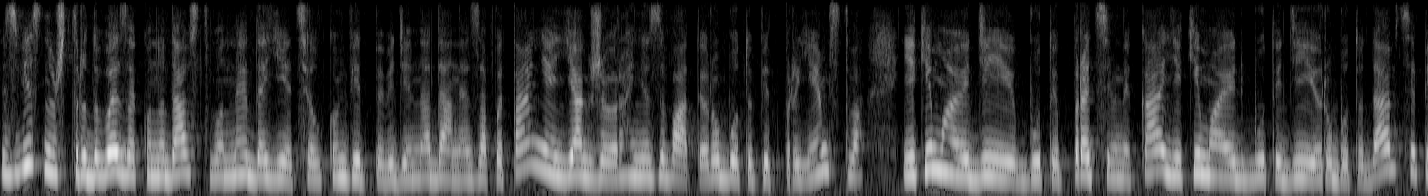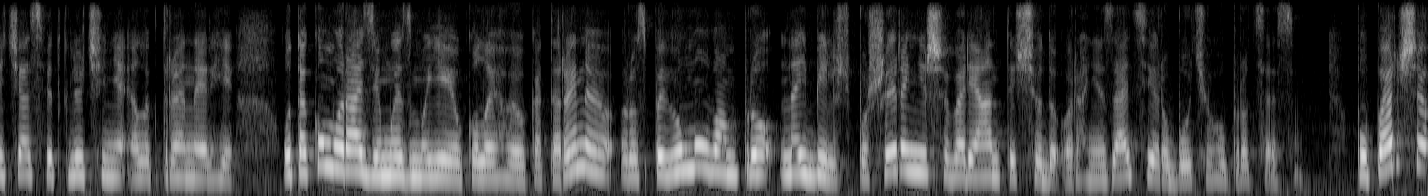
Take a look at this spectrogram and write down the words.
Звісно ж, трудове законодавство не дає цілком відповіді на дане запитання, як же організувати роботу підприємства, які мають дії бути працівника, які мають бути дії роботодавця під час відключення електроенергії. У такому разі ми з моєю колегою Катериною розповімо вам про найбільш поширеніші варіанти щодо організації робочого процесу. По-перше,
